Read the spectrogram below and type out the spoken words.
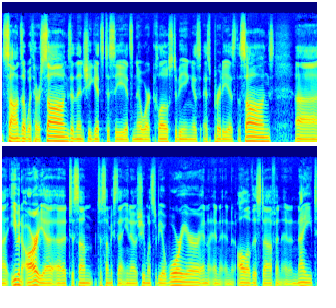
Sansa with her songs, and then she gets to see it's nowhere close to being as, as pretty as the songs uh, even Arya uh, to some to some extent, you know, she wants to be a warrior and and, and all of this stuff, and, and a knight.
